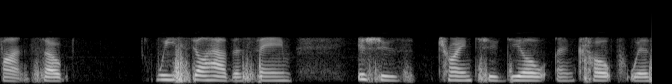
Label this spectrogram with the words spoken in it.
funds. So we still have the same issues trying to deal and cope with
